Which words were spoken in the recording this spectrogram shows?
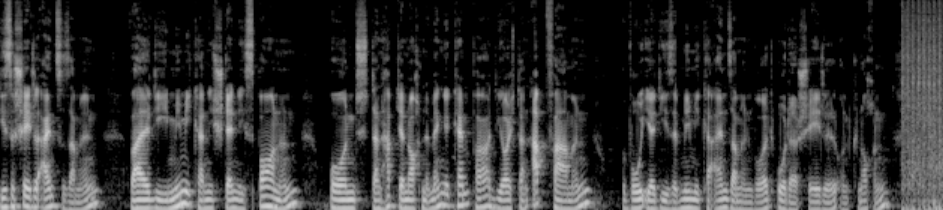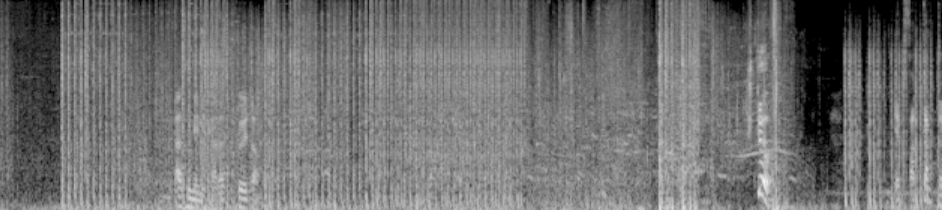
diese Schädel einzusammeln, weil die Mimika nicht ständig spawnen und dann habt ihr noch eine Menge Camper, die euch dann abfarmen, wo ihr diese Mimika einsammeln wollt oder Schädel und Knochen. Das ist ein Mimika, das ist ein Köter. Stirb! Jetzt verdammte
